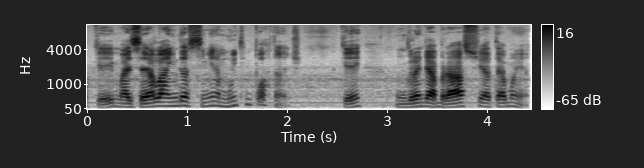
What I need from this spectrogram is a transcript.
ok? Mas ela ainda assim é muito importante, ok? Um grande abraço e até amanhã.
